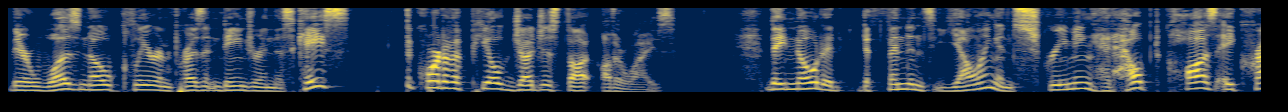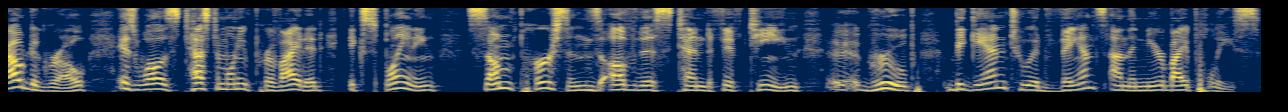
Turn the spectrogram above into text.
there was no clear and present danger in this case, the Court of Appeal judges thought otherwise. They noted defendants yelling and screaming had helped cause a crowd to grow, as well as testimony provided explaining some persons of this 10 to 15 uh, group began to advance on the nearby police.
